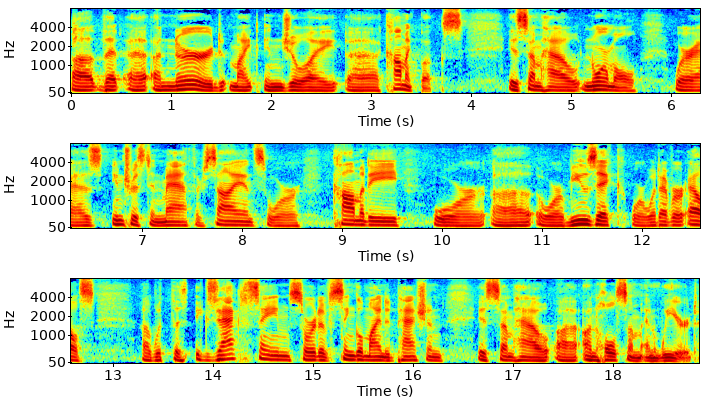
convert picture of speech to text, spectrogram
uh, that a, a, nerd might enjoy comic books, is somehow normal, whereas interest in math or science or comedy or uh, or music or whatever else uh, with the exact same sort of single-minded passion is somehow uh, unwholesome and weird.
